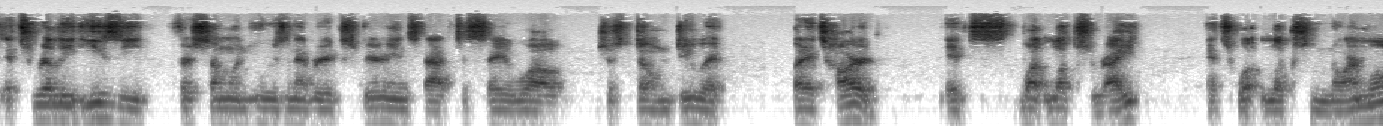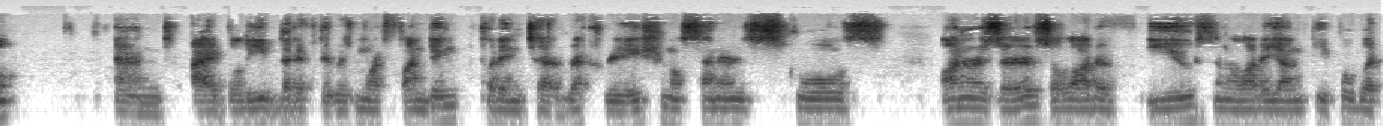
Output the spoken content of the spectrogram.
it's really easy for someone who's never experienced that to say, well, just don't do it. But it's hard. It's what looks right, it's what looks normal. And I believe that if there was more funding put into recreational centers, schools, on reserves, a lot of youth and a lot of young people would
